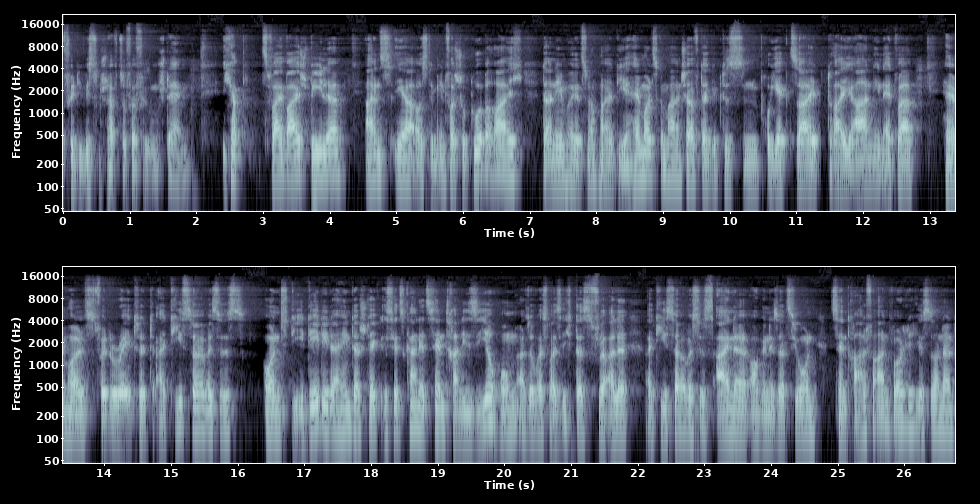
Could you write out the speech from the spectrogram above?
für die Wissenschaft zur Verfügung stellen. Ich habe zwei Beispiele. Eins eher aus dem Infrastrukturbereich. Da nehmen wir jetzt nochmal die Helmholtz-Gemeinschaft. Da gibt es ein Projekt seit drei Jahren in etwa Helmholtz Federated IT Services. Und die Idee, die dahinter steckt, ist jetzt keine Zentralisierung, also was weiß ich, dass für alle IT-Services eine Organisation zentral verantwortlich ist, sondern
